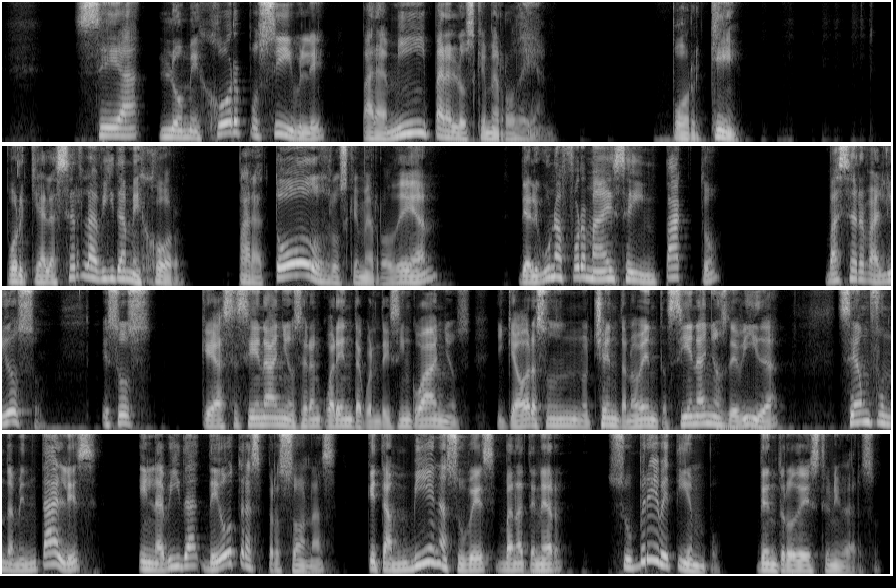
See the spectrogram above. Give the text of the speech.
sea lo mejor posible para mí y para los que me rodean. ¿Por qué? Porque al hacer la vida mejor para todos los que me rodean, de alguna forma ese impacto va a ser valioso. Esos que hace 100 años eran 40, 45 años y que ahora son 80, 90, 100 años de vida, sean fundamentales en la vida de otras personas que también a su vez van a tener su breve tiempo dentro de este universo.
